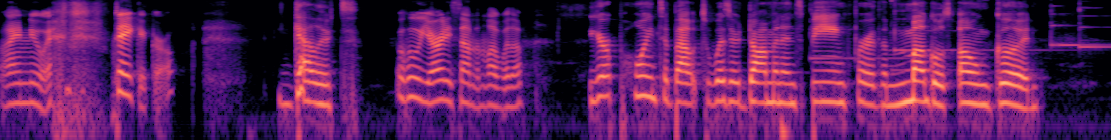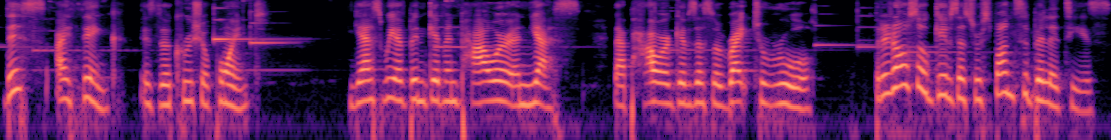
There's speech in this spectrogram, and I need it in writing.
I knew it. Take it, girl. Gellert. Ooh, you already sound in love with him. your point about wizard dominance being for the muggle's own good. This, I think, is the crucial point. Yes, we have been given power, and yes, that power gives us the right to rule, but it also gives us responsibilities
